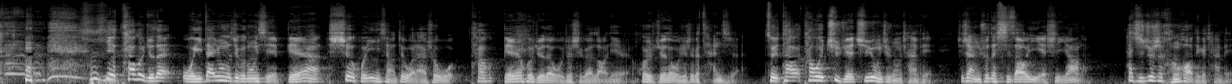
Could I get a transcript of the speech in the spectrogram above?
因为他会觉得我一旦用了这个东西，别人社会印象对我来说，我他别人会觉得我就是个老年人，或者觉得我就是个残疾人，所以他他会拒绝去用这种产品。就像你说的洗澡也是一样的，它其实就是很好的一个产品，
